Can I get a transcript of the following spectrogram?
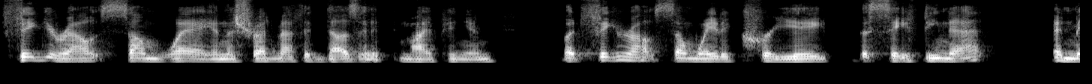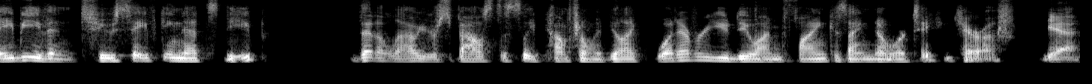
figure out some way. And the shred method does it, in my opinion but figure out some way to create the safety net and maybe even two safety nets deep that allow your spouse to sleep comfortably. Be like, whatever you do, I'm fine because I know we're taken care of. yeah.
